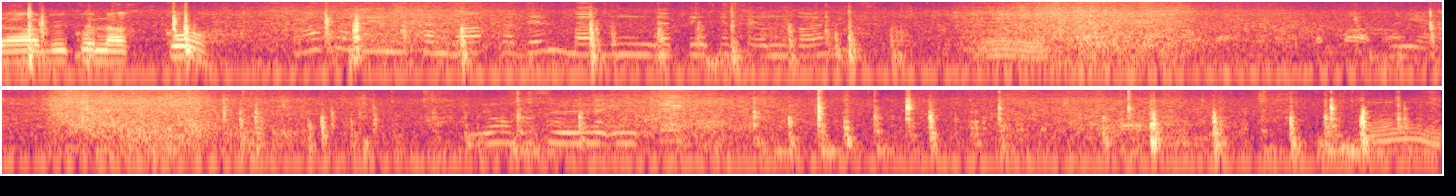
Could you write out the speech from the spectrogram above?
Sabi ko, nako. Nasa na yung matambaka din. Bagong dating kasi ang bus. Eh, Ayan. Inuubusan na na intake. mm,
